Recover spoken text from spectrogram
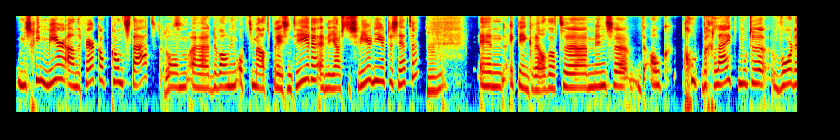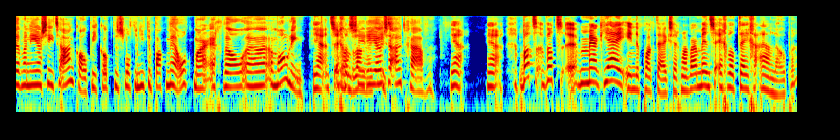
misschien meer aan de verkoopkant staat. Klopt. Om uh, de woning optimaal te presenteren en de juiste sfeer neer te zetten. Mm -hmm. En ik denk wel dat uh, mensen ook goed begeleid moeten worden wanneer ze iets aankopen. Je koopt tenslotte niet een pak melk, maar echt wel een woning. Ja, het is echt een serieuze uitgave. Ja. Ja. Wat, wat merk jij in de praktijk, zeg maar, waar mensen echt wel tegenaan lopen?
